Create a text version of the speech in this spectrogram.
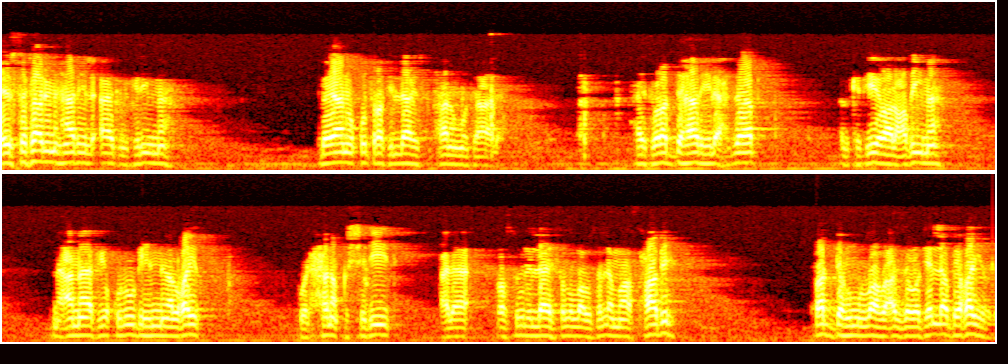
فيستفاد من هذه الآية الكريمة بيان قدرة الله سبحانه وتعالى حيث رد هذه الأحزاب الكثيرة العظيمة مع ما في قلوبهم من الغيظ والحنق الشديد على رسول الله صلى الله عليه وسلم وأصحابه ردهم الله عز وجل بغيظه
